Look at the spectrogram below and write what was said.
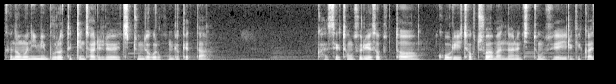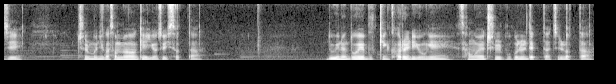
그놈은 이미 물어뜯긴 자리를 집중적으로 공격했다. 갈색 정수리에서부터 골이 척추와 만나는 뒤통수에 이르기까지 줄무늬가 선명하게 이어져 있었다. 노인은 노에 묶인 칼을 이용해 상어의 줄 부분을 냅다 찔렀다.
